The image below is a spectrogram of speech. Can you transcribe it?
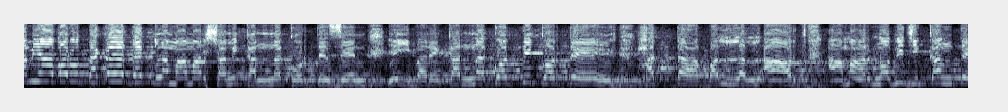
আমি আবারও তাকায় দেখলাম, আমার স্বামী কান্না করতেছেন। এইবারে কান্না করতে করতে হাত্তা বাল্লাল আর আমার নবীজি কানতে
